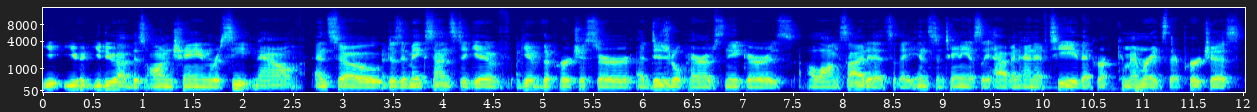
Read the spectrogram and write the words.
you, you, you do have this on-chain receipt now. And so does it make sense to give give the purchaser a digital pair of sneakers alongside it so they instantaneously have an nft that commemorates their purchase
